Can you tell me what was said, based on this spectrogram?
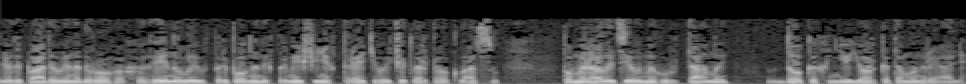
Люди падали на дорогах, гинули в переповнених приміщеннях третього і четвертого класу, помирали цілими гуртами в доках Нью-Йорка та Монреаля.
